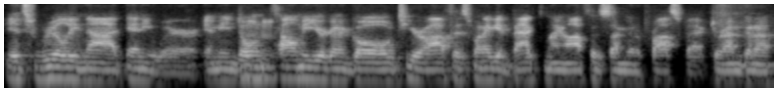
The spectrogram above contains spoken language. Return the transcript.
it's really not anywhere. I mean, don't mm-hmm. tell me you're going to go to your office. When I get back to my office, I'm going to prospect or I'm going to,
